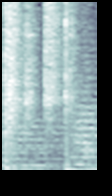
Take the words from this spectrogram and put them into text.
We'll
